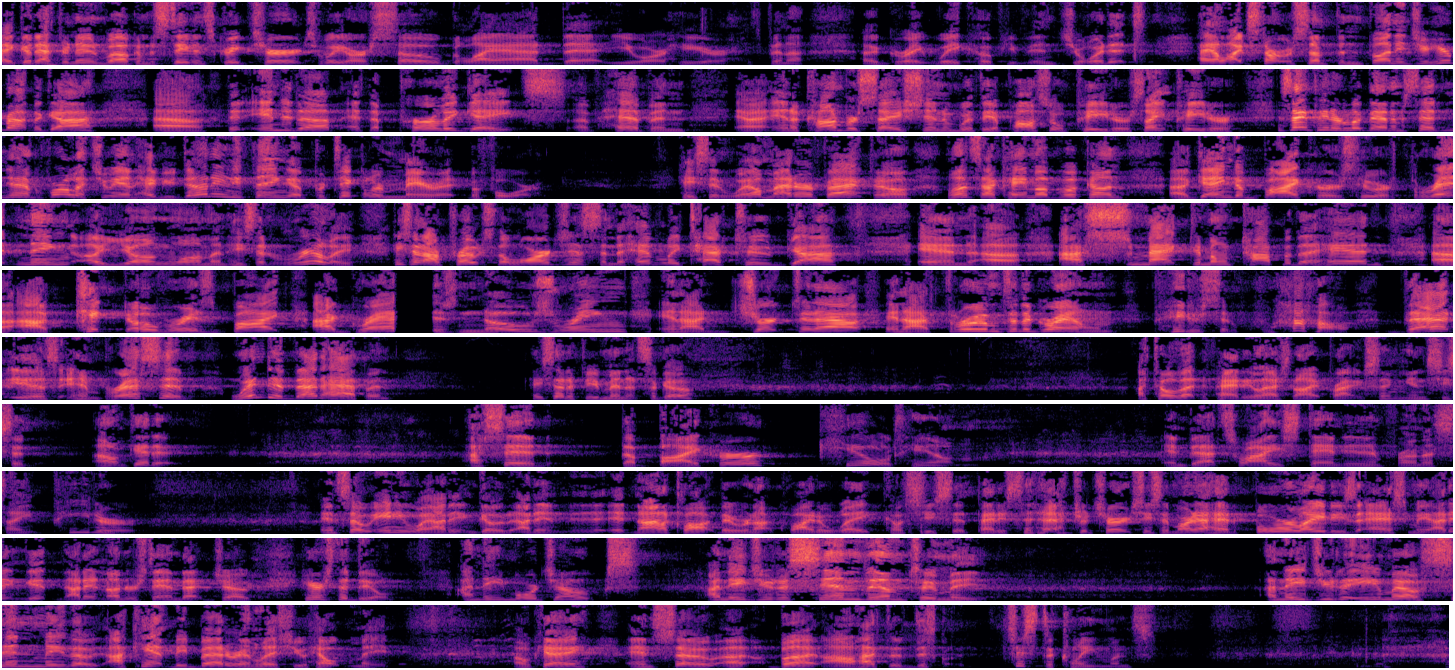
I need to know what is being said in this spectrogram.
Hey, good afternoon. Welcome to Stevens Creek Church. We are so glad that you are here. It's been a, a great week. Hope you've enjoyed it. Hey, I'd like to start with something funny. Did you hear about the guy uh, that ended up at the pearly gates of heaven uh, in a conversation with the Apostle Peter, St. Peter? And St. Peter looked at him and said, Yeah, before I let you in, have you done anything of particular merit before? He said, Well, matter of fact, uh, once I came up upon a gang of bikers who are threatening a young woman. He said, Really? He said, I approached the largest and the heavily tattooed guy, and uh, I smacked him on top of the head. Uh, I kicked over his bike. I grabbed his nose ring and I jerked it out and I threw him to the ground. Peter said, Wow, that is impressive. When did that happen? He said, A few minutes ago. I told that to Patty last night practicing, and she said, I don't get it. I said, the biker killed him. And that's why he's standing in front of St. Peter. And so anyway, I didn't go. To, I didn't. At nine o'clock, they were not quite awake because she said, Patty said after church, she said, Marty, I had four ladies ask me. I didn't get. I didn't understand that joke. Here's the deal. I need more jokes. I need you to send them to me. I need you to email, send me those. I can't be better unless you help me. Okay? And so, uh, but I'll have to, just, just the clean ones.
